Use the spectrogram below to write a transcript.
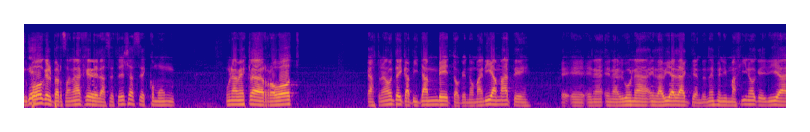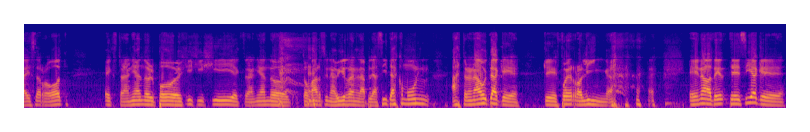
Supongo que el personaje de las estrellas es como un, una mezcla de robot, astronauta y capitán Beto, que tomaría mate eh, eh, en, alguna, en la Vía Láctea, ¿entendés? Me lo imagino que iría ese robot extrañando el podo de Jijiji, extrañando tomarse una birra en la placita. Es como un astronauta que, fue rolinga. Eh, no, te, decía que,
